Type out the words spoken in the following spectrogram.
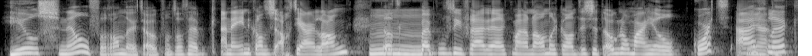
heel snel verandert ook. Want dat heb ik aan de ene kant is acht jaar lang dat ik bij proefdiervrij werk, maar aan de andere kant is het ook nog maar heel kort eigenlijk.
